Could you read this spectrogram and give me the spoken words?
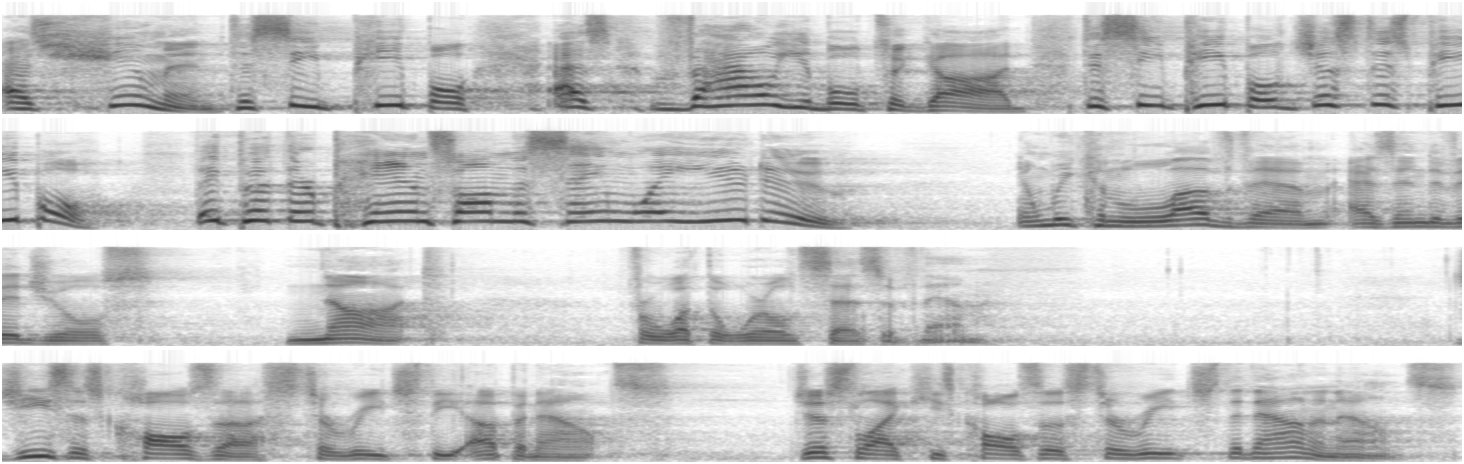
as human, to see people as valuable to God, to see people just as people. They put their pants on the same way you do. And we can love them as individuals not for what the world says of them. Jesus calls us to reach the up and outs, just like he calls us to reach the down and outs.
